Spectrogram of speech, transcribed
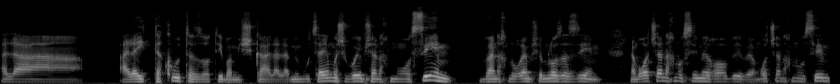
על, ה... על ההיתקעות הזאת במשקל, על הממוצעים השבועיים שאנחנו עושים ואנחנו רואים שהם לא זזים. למרות שאנחנו עושים אירובי ולמרות שאנחנו עושים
